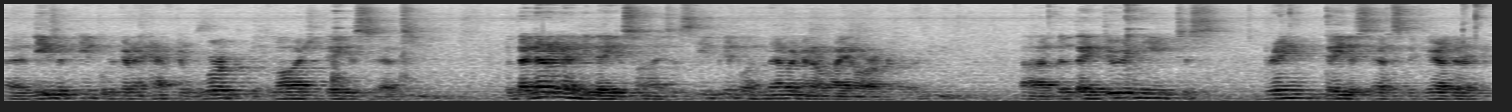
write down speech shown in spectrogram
Uh, these are people who are going to have to work with large data sets, but they're never going to be data scientists. These people are never going to write R code. Uh, but they do need to bring data sets together,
